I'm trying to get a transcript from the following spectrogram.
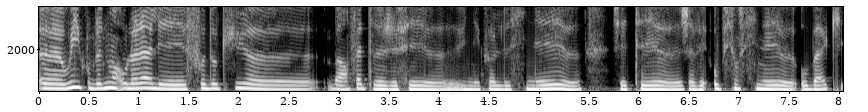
Euh, oui, complètement. Oh là là, les faux docu. euh, bah en fait, j'ai fait euh, une école de ciné. euh, j'étais, j'avais option ciné au bac.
